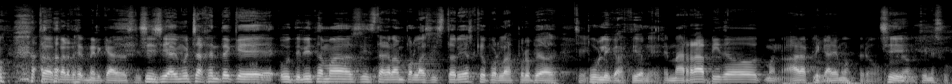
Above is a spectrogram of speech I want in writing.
toda parte del mercado. Sí sí, hay mucha gente que utiliza más Instagram por las historias que por las propias publicaciones. Es más rápido, bueno, ahora explicaremos, pero tiene sus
